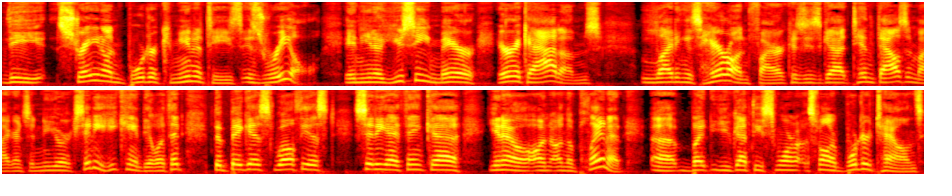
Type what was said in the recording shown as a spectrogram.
the strain on border communities is real. And, you know, you see Mayor Eric Adams lighting his hair on fire because he's got 10,000 migrants in New York City. He can't deal with it. The biggest, wealthiest city, I think, uh, you know, on, on the planet. Uh, but you've got these small, smaller border towns.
